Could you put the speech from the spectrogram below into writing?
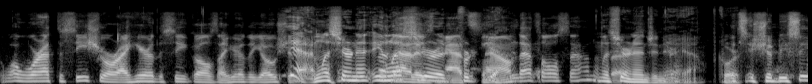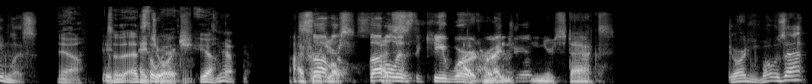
well, we're at the seashore. I hear the seagulls. I hear the ocean. Yeah, unless you're an- None unless that is you're a that pro- yeah. sound. That's all sound. unless you're an engineer, yeah, of course. it should be seamless. Yeah. Hey- So that's hey, the George. way. Yeah. I've Subtle. Heard your, Subtle I've- is the key word, I've heard right, in George? Senior stacks. Jordan, what was that?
